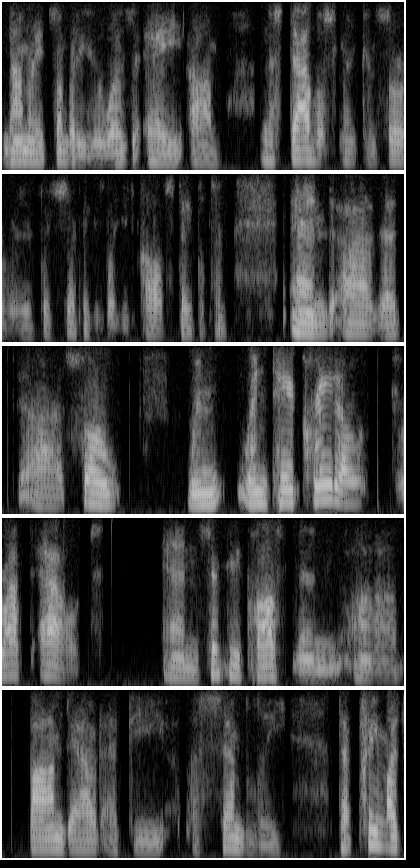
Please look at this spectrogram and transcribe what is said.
nominate somebody who was a um, an establishment conservative, which I think is what you'd call Stapleton, and uh, that uh, so when when Tancredo dropped out and Cynthia Coffman uh, bombed out at the assembly that pretty much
